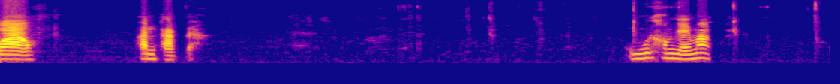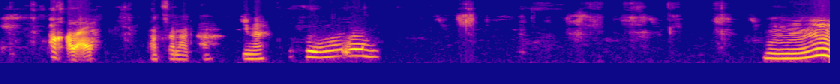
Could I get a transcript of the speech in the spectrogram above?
ว้าว พันผักจ้ะอุ้ยคำใหญ่มาก ผักอะไร ผักสลัดค่ะ กินไหมอืมอืม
